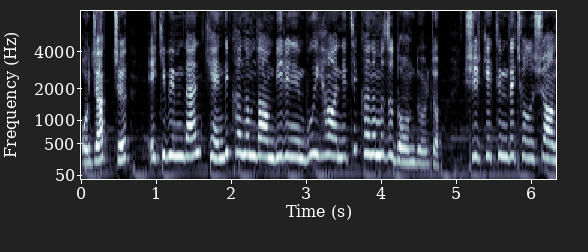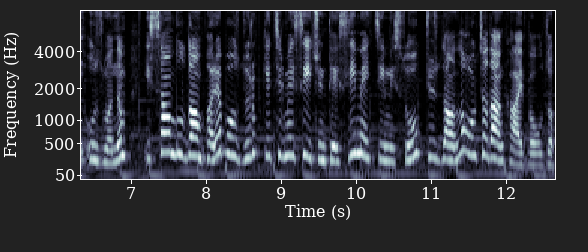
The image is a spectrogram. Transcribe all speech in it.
Ocakçı, ekibimden kendi kanımdan birinin bu ihaneti kanımızı dondurdu. Şirketimde çalışan uzmanım İstanbul'dan para bozdurup getirmesi için teslim ettiğimiz soğuk cüzdanla ortadan kayboldu.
